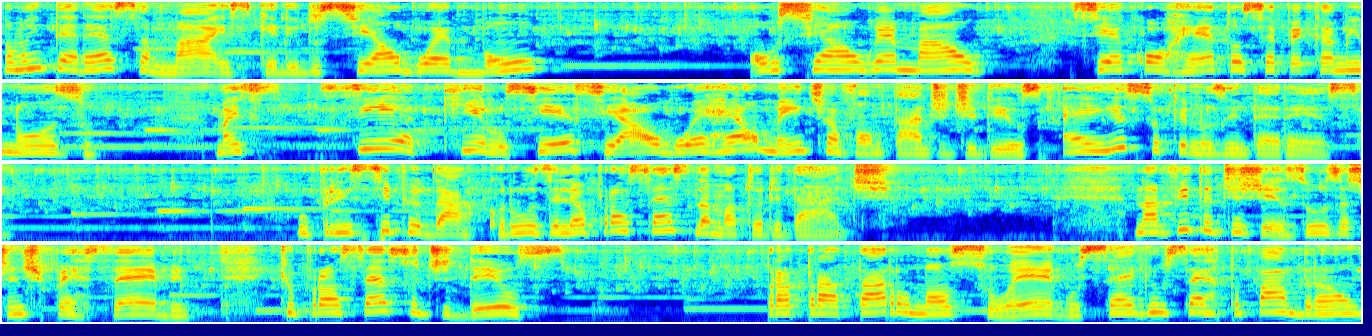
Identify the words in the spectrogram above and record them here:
Não interessa mais, querido, se algo é bom ou se algo é mal, se é correto ou se é pecaminoso. Mas se aquilo, se esse algo é realmente a vontade de Deus, é isso que nos interessa. O princípio da cruz, ele é o processo da maturidade. Na vida de Jesus, a gente percebe que o processo de Deus para tratar o nosso ego segue um certo padrão,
